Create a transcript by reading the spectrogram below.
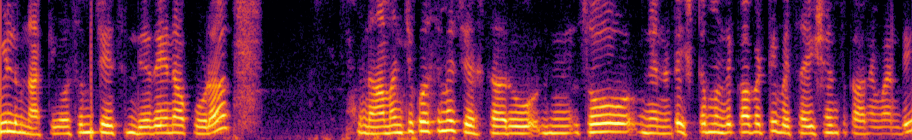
వీళ్ళు నా కోసం చేసింది ఏదైనా కూడా నా మంచి కోసమే చేస్తారు. సో నేనంటే ఇష్టం ఉంది కాబట్టి సజెషన్స్ కానివ్వండి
